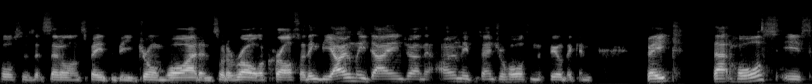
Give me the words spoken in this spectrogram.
horses that settle on speed to be drawn wide and sort of roll across. I think the only danger and the only potential horse in the field that can beat that horse is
